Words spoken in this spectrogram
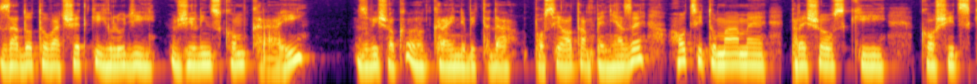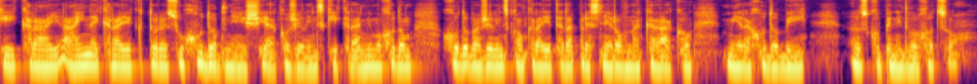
zadotovať všetkých ľudí v Žilinskom kraji, zvyšok e, krajiny by teda posielal tam peniaze. Hoci tu máme Prešovský, Košický kraj a iné kraje, ktoré sú chudobnejšie ako Žilinský kraj. Mimochodom, chudoba v Žilinskom kraji je teda presne rovnaká ako miera chudoby e, skupiny dôchodcov.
